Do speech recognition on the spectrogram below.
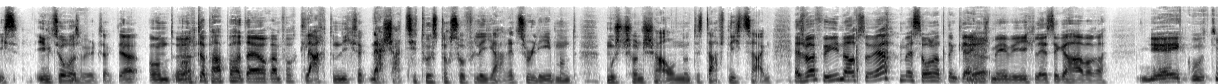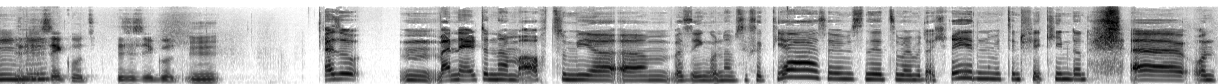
Ich, irgend sowas habe ich gesagt, ja. Und, und der Papa hat da auch einfach gelacht und nicht gesagt, na Schatzi, du hast noch so viele Jahre zu leben und musst schon schauen und das darfst nicht sagen. Es war für ihn auch so, ja, mein Sohn hat den gleichen Ja. Schmäh wie ich, lässiger Haberer. Ja, eh gut. Das ist eh gut. Das ist eh gut. Also m, meine Eltern haben auch zu mir, ähm, also irgendwann haben sie gesagt, ja, also wir müssen jetzt mal mit euch reden, mit den vier Kindern. Äh, und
